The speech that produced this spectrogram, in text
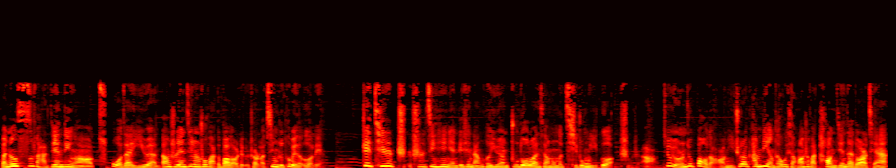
反正司法鉴定啊，错在医院。当时连今日说法都报道这个事儿了，性质特别的恶劣。这其实只是近些年这些男科医院诸多乱象中的其中一个，是不是啊？就有人就报道啊，你去那儿看病，他会想方设法套你今天带多少钱，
